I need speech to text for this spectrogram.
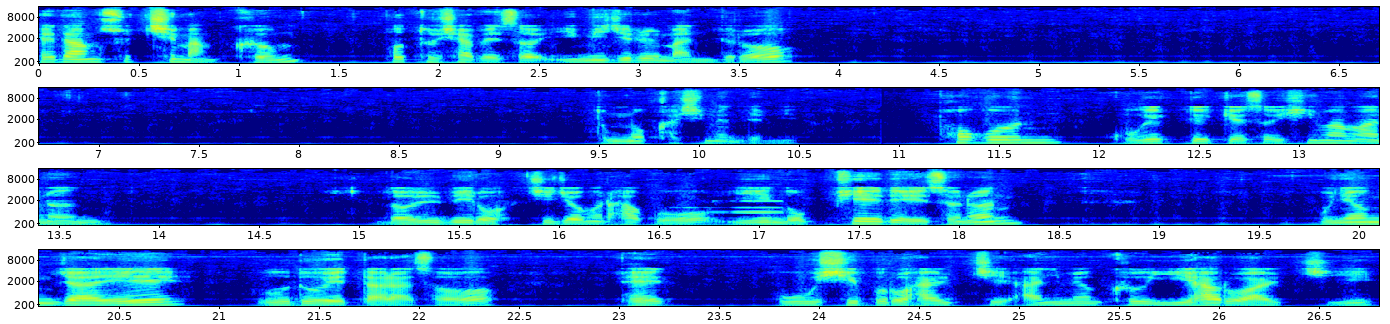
해당 수치만큼 포토샵에서 이미지를 만들어 등록하시면 됩니다. 폭은 고객들께서 희망하는 넓이로 지정을 하고 이 높이에 대해서는 운영자의 의도에 따라서 150으로 할지 아니면 그 이하로 할지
